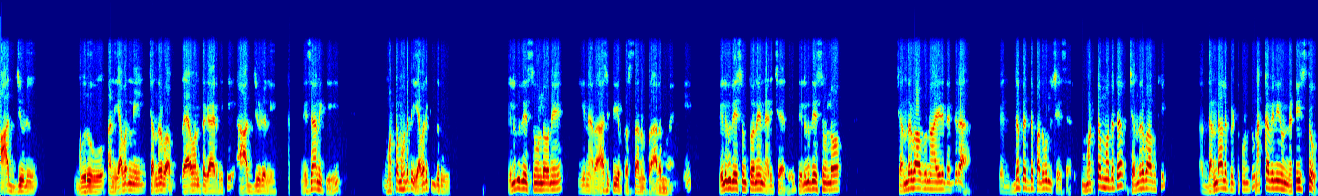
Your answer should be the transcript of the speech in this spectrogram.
ఆద్యుడు గురువు అని ఎవరిని? చంద్రబాబు. రేవంత్ గారికి ఆద్యుడని. నిజానికి మొట్టమొదట ఎవరికి గురువు? తెలుగుదేశంలోనే ఈయన రాజకీయ ప్రస్థానం ప్రారంభమైంది. తెలుగుదేశంతోనే నడిచారు. తెలుగుదేశంలో చంద్రబాబు నాయుడు దగ్గర పెద్ద పెద్ద పదవులు చేశారు. మొట్టమొదట చంద్రబాబుకి దండాలు పెట్టుకుంటూ నక్క విని నటిస్తూ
